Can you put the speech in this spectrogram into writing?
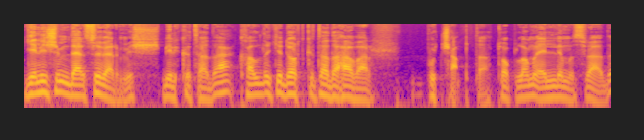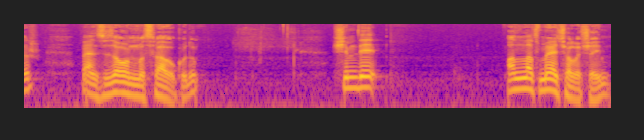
gelişim dersi vermiş bir kıtada. Kaldı ki dört kıta daha var bu çapta. Toplamı 50 mısradır. Ben size 10 mısra okudum. Şimdi anlatmaya çalışayım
